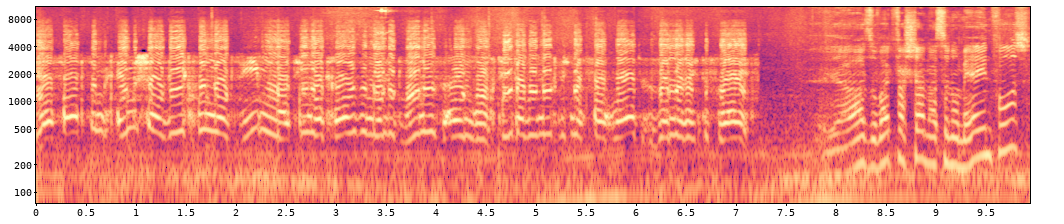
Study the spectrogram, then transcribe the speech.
Der fährt zum Emscher Weg 107. Martina Krause meldet Wohnungseinbruch. Täter womöglich noch vor Ort. Sonderrechte frei. Ja, soweit verstanden. Hast du noch mehr Infos?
